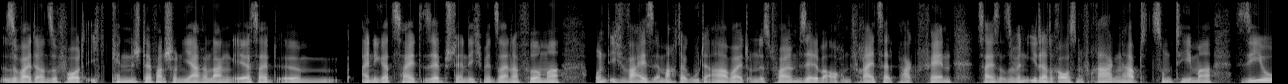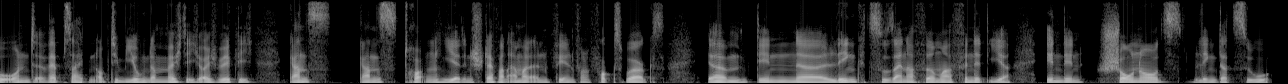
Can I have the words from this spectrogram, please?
so weiter und so fort. Ich kenne den Stefan schon jahrelang. Er ist seit ähm, einiger Zeit selbstständig mit seiner Firma und ich weiß, er macht da gute Arbeit und ist vor allem selber auch ein Freizeitpark-Fan. Das heißt also, wenn ihr da draußen Fragen habt zum Thema SEO und Webseitenoptimierung, dann möchte ich euch wirklich ganz, ganz trocken hier den Stefan einmal empfehlen von Foxworks. Ähm, den äh, Link zu seiner Firma findet ihr in den Show Notes. Link dazu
